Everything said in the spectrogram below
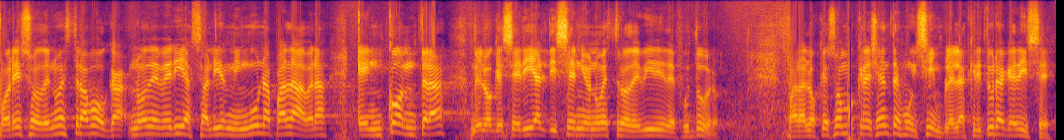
Por eso de nuestra boca no debería salir ninguna palabra en contra de lo que sería el diseño nuestro de vida y de futuro. Para los que somos creyentes es muy simple, la escritura que dice,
